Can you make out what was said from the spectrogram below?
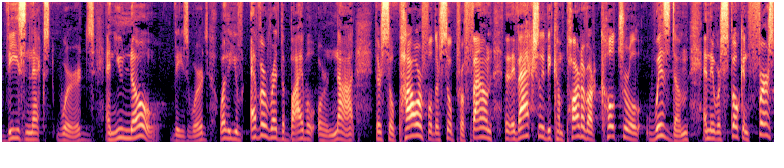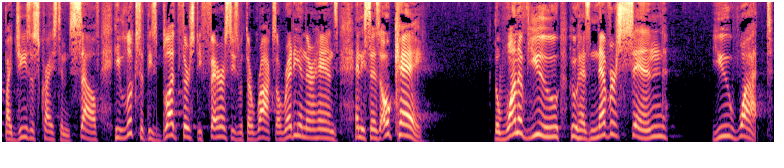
these next words, and you know these words, whether you've ever read the Bible or not. They're so powerful, they're so profound that they've actually become part of our cultural wisdom, and they were spoken first by Jesus Christ himself. He looks at these bloodthirsty Pharisees with their rocks already in their hands, and he says, Okay, the one of you who has never sinned, you what?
